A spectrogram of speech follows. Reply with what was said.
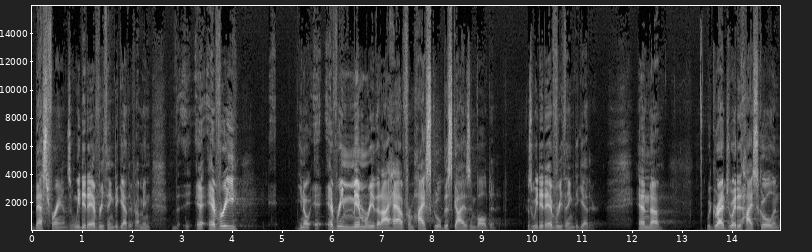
best friends. And we did everything together. I mean, every you know every memory that I have from high school, this guy is involved in it because we did everything together. And uh, we graduated high school, and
